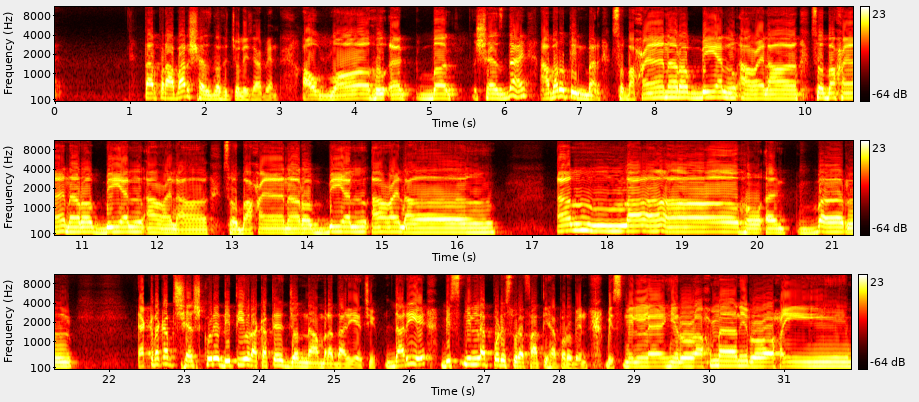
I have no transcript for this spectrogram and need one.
তারপর আবার সেজদাতে চলে যাবেন। আল্লাহ আকবার। সেজদায় আবারও তিনবার, সুবহান রাব্বিয়াল আ'লা, সুবহান রাব্বিয়াল আ'লা, সুবহান রাব্বিয়াল আ'লা। আল্লাহু আকবার। এক রাকাত শেষ করে দ্বিতীয় রাকাতের জন্য আমরা দাঁড়িয়েছি। দাঁড়িয়ে বিসমিল্লাহ পড়ে সুরা ফাতিহা পড়বেন। বিসমিল্লাহির রহমানির রহিম।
